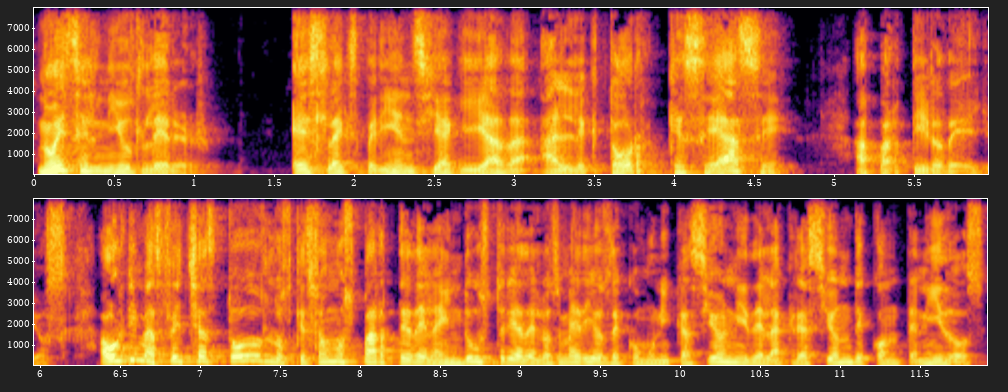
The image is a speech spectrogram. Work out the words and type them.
No es el newsletter, es la experiencia guiada al lector que se hace a partir de ellos. A últimas fechas, todos los que somos parte de la industria de los medios de comunicación y de la creación de contenidos,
